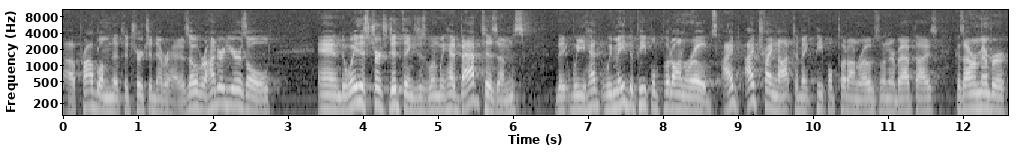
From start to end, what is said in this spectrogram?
a problem that the church had never had. It was over 100 years old, and the way this church did things is when we had baptisms, we, had, we made the people put on robes. I, I try not to make people put on robes when they're baptized because I remember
